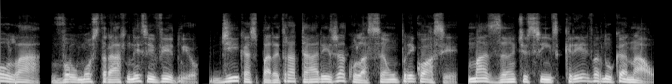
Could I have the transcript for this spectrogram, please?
Olá, vou mostrar nesse vídeo, dicas para tratar ejaculação precoce, mas antes se inscreva no canal,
